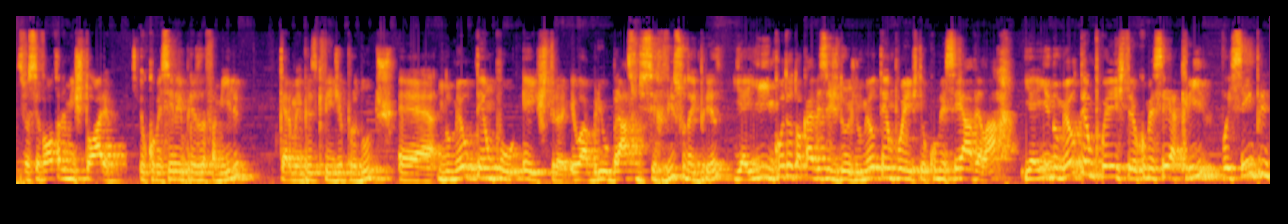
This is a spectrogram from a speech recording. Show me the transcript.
Se você volta na minha história, eu comecei na empresa da família, que era uma empresa que vendia produtos. É, no meu tempo extra, eu abri o braço de serviço da empresa. E aí, enquanto eu tocava esses dois, no meu tempo extra, eu comecei a avelar. E aí, no meu tempo extra, eu comecei a CRI. Foi sempre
